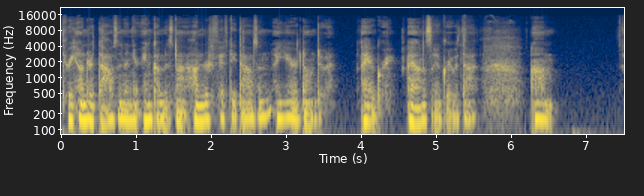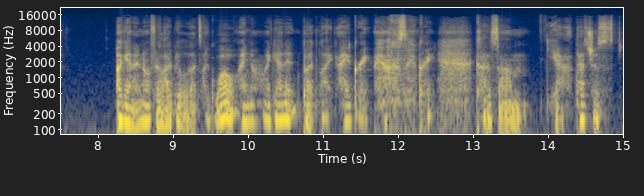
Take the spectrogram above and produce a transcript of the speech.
300,000 and your income is not 150,000 a year, don't do it. I agree. I honestly agree with that. Um, again, I know for a lot of people that's like, whoa, I know, I get it, but like, I agree. I honestly agree. Because, um, yeah, that's just,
